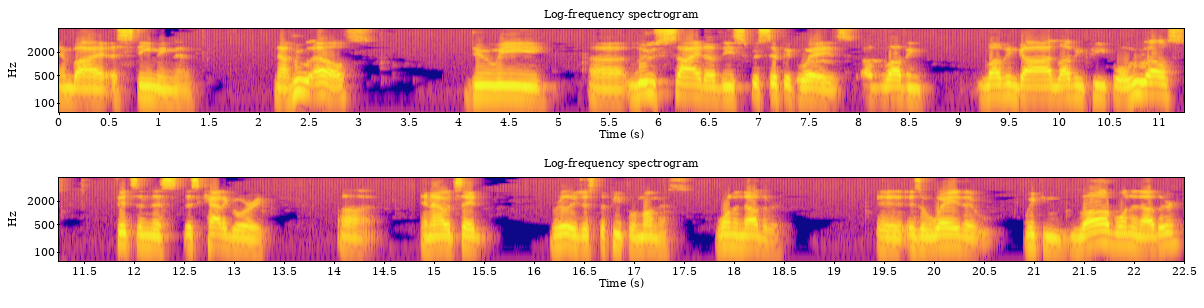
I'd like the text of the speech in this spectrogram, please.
and by esteeming them. Now, who else do we uh, lose sight of these specific ways of loving, loving God, loving people? Who else fits in this this category? Uh, and I would say, really, just the people among us, one another, is a way that we can love one another,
